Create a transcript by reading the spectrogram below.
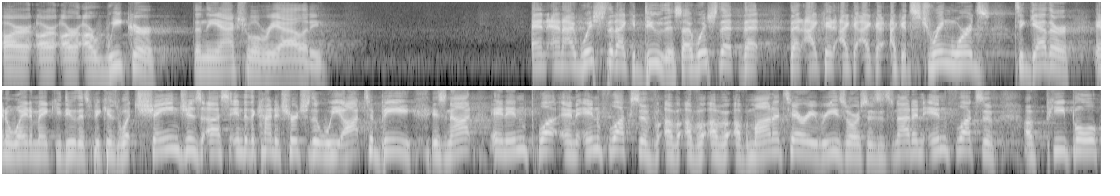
are, are, are, are weaker than the actual reality. And, and I wish that I could do this. I wish that, that, that I, could, I, I, I could string words together in a way to make you do this because what changes us into the kind of church that we ought to be is not an, influ- an influx of, of, of, of, monetary resources. It's not an influx of, of people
